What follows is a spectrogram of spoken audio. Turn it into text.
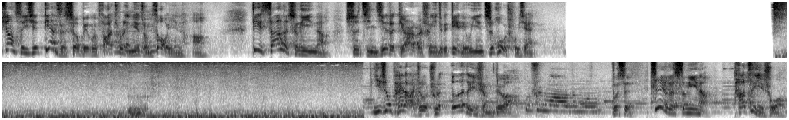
像是一些电子设备会发出来那种噪音了啊。第三个声音呢，是紧接着第二个声音这个电流音之后出现。医生拍打之后出来呃的一声，对吧？不是猫的吗？不是，这个声音呢，他自己说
